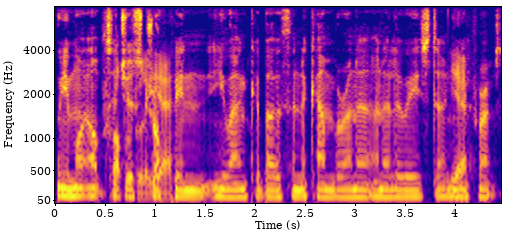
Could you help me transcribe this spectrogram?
Well, you might opt to just drop yeah. in Uanka both and Nakamba and a, and a Luiz, don't Yeah. you, perhaps?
